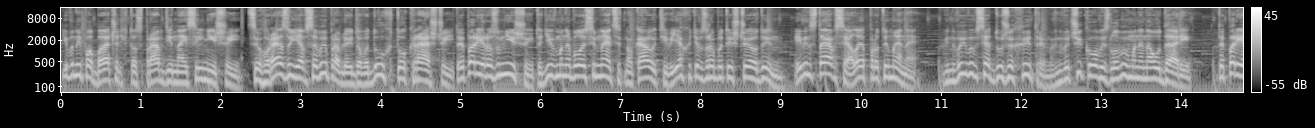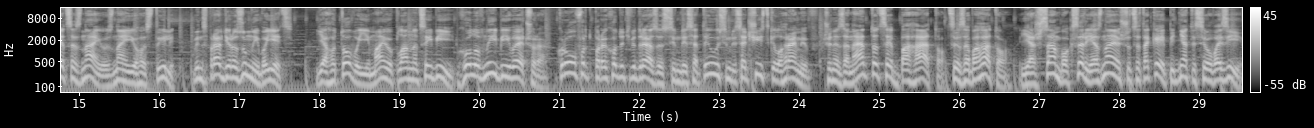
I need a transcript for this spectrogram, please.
і вони побачать, хто справді найсильніший. Цього разу я все виправлю і доведу, хто кращий. Тепер я розумніший. Тоді в мене було 17 нокаутів, і я хотів зробити ще один. І він стався, але проти мене. Він виявився дуже хитрим. Він вичікував і зловив мене на ударі. Тепер я це знаю, знаю його стиль. Він справді розумний боєць. Я готовий і маю план на цей бій. Головний бій вечора. Кроуфорд переходить відразу з 70 у 76 кілограмів. Чи не занадто це багато? Це забагато. Я ж сам боксер, я знаю, що це таке піднятися у вазі.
